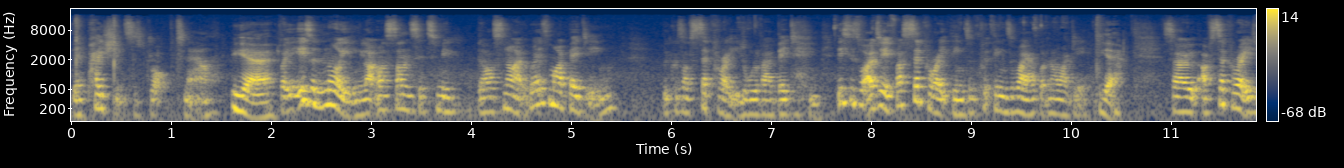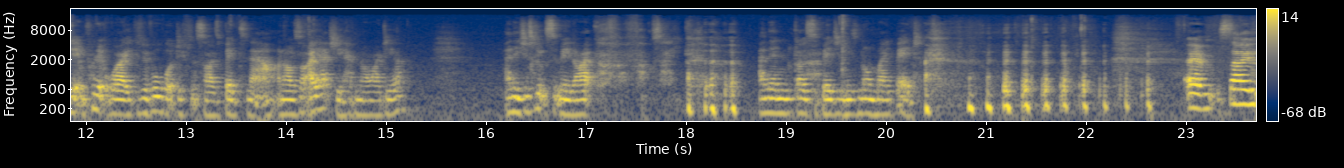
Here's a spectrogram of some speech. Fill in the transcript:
their patience has dropped now. Yeah. But it is annoying. Like my son said to me last night, "Where's my bedding?" Because I've separated all of our bedding. This is what I do. If I separate things and put things away, I've got no idea. Yeah. So I've separated it and put it away because we've all got different size beds now. And I was like, I actually have no idea. And he just looks at me like, oh, for fuck's sake. and then goes to bed in his non-made bed. um, so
